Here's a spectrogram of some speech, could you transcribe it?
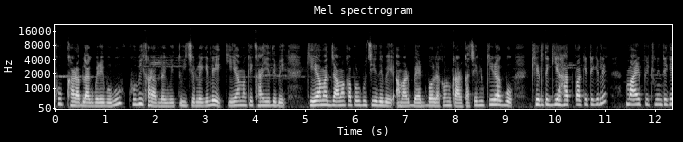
খুব খারাপ লাগবে রে বুবু, খুবই খারাপ লাগবে। তুই চলে গেলে কে আমাকে খাইয়ে দেবে? কে আমার জামা কাপড় গুছিয়ে দেবে? আমার ব্যাট বল এখন কার কাছে লুকিয়ে রাখব? খেলতে গিয়ে হাত পা কেটে গেলে? মায়ের পিটুনি থেকে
